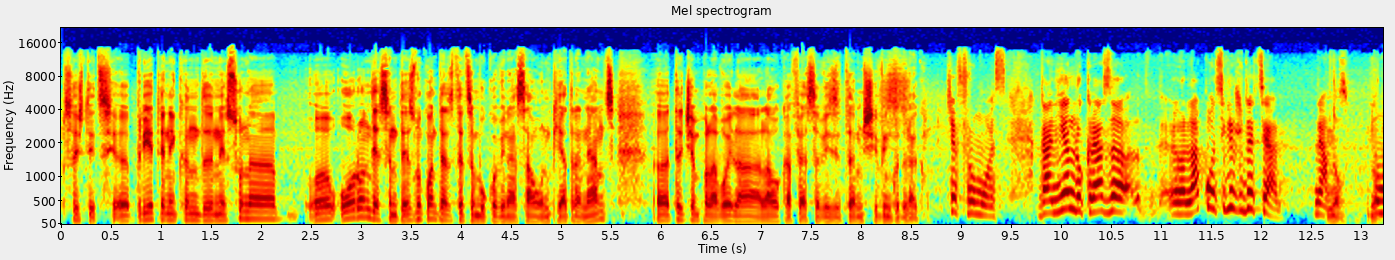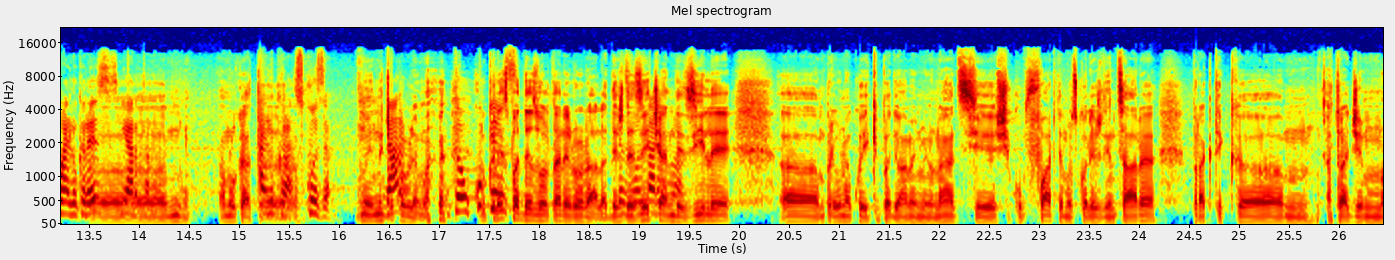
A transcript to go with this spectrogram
să știți. Uh, prietenii când ne sună, uh, oriunde sunteți, nu contează sunteți în Bucovina sau în Piatra Neamț, uh, trecem pe la voi la, la o cafea să vizităm și vin cu drag. Ce frumos! Daniel lucrează uh, la Consiliul Județean. Neamț. Nu, nu. nu mai lucrezi? Iartă-mă. Nu. Am lucrat. Ai lucrat, uh, scuză. Nu e nicio problemă. Lucrez pe dezvoltare rurală. Deci dezvoltare de 10 ani de zile, uh, împreună cu o echipă de oameni minunați și cu foarte mulți colegi din țară, practic uh, atragem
